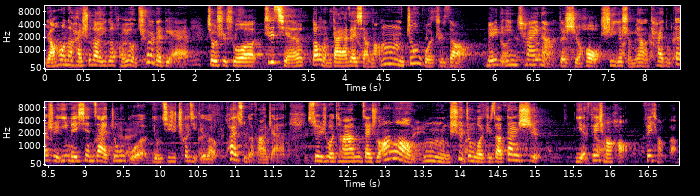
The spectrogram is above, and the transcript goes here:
然后呢还说到一个很有趣儿的点，就是说之前当我们大家在想到，嗯，中国制造。Made in China 的时候是一个什么样的态度？但是因为现在中国，尤其是车企这个快速的发展，所以说他们在说，哦，嗯，是中国制造，但是也非常好，非常棒。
